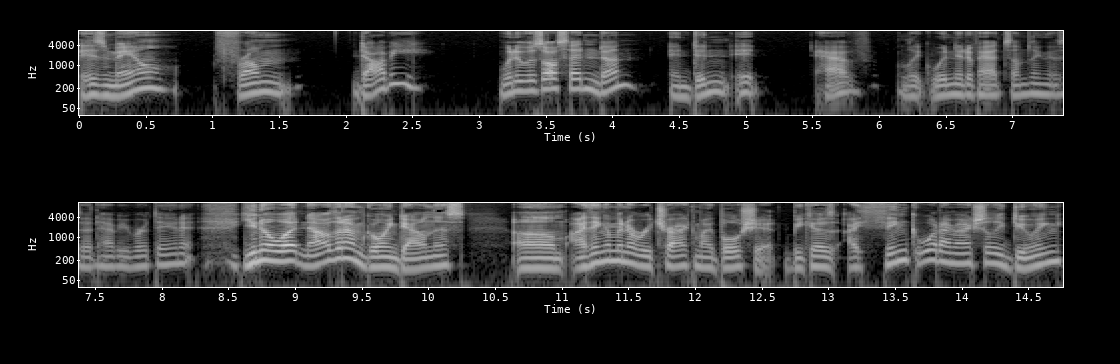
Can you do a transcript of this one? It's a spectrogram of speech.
his mail from Dobby when it was all said and done? And didn't it have, like, wouldn't it have had something that said happy birthday in it? You know what? Now that I'm going down this, um, I think I'm going to retract my bullshit because I think what I'm actually doing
